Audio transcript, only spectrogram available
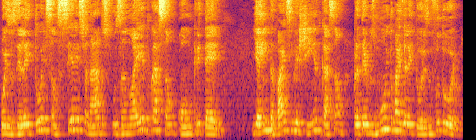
pois os eleitores são selecionados usando a educação como critério e ainda vai se investir em educação para termos muito mais eleitores no futuro.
